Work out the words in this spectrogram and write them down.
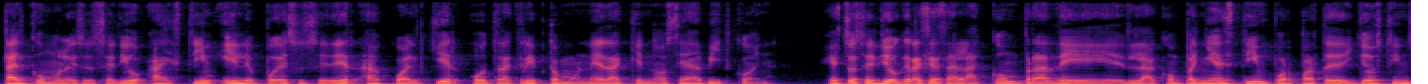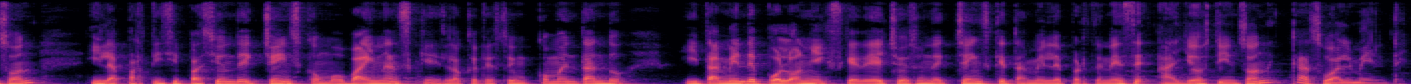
tal como le sucedió a Steam y le puede suceder a cualquier otra criptomoneda que no sea Bitcoin. Esto se dio gracias a la compra de la compañía Steam por parte de Justin Sun y la participación de exchanges como Binance, que es lo que te estoy comentando, y también de Poloniex, que de hecho es un exchange que también le pertenece a Justin Sun casualmente.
